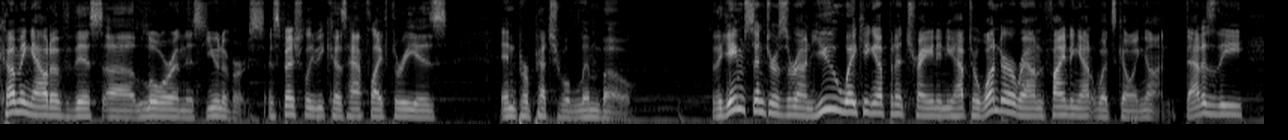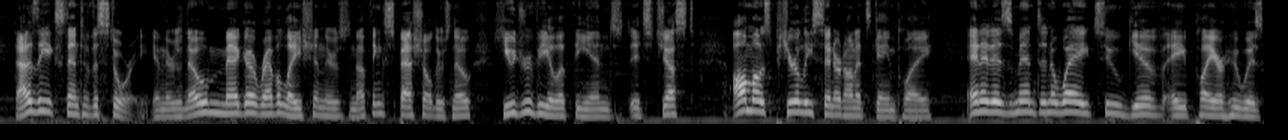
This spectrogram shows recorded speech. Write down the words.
coming out of this uh, lore in this universe, especially because Half Life 3 is in perpetual limbo. The game centers around you waking up in a train and you have to wander around finding out what's going on. That is the that is the extent of the story. And there's no mega revelation, there's nothing special, there's no huge reveal at the end. It's just almost purely centered on its gameplay. And it is meant in a way to give a player who is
